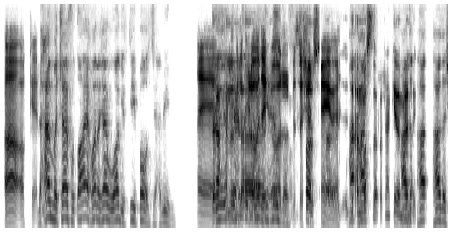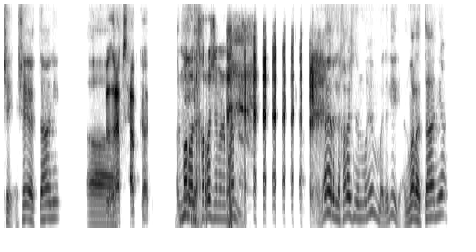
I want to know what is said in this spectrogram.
آه أوكي. محمد شايفه طايح وأنا شايفه واقف T-pose يا حبيبي. إيه. داخل ال loading يرجع يوقف. وال position أيوه آه، المصدر عشان كذا هذا معلق. هذا شيء. الشيء الثاني آه بالعكس حبك هذه. المرة اللي. خرجنا من المهمة. غير اللي خرجنا من المهمة دقيقة. المرة الثانية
